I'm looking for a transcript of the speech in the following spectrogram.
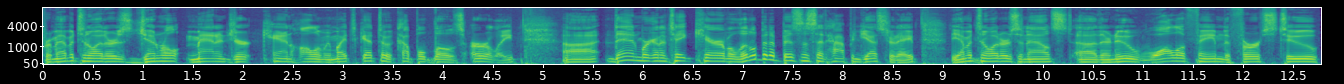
from Edmonton Oilers general manager Ken Holland. We might get to a couple of those early. Uh, then we're going to take care of a little bit of business that happened yesterday. The Edmonton Oilers announced uh, their new Wall of Fame. The first two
